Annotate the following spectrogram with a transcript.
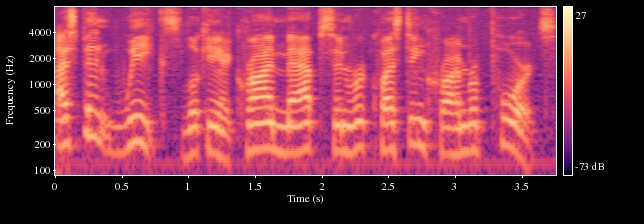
I spent weeks looking at crime maps and requesting crime reports.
